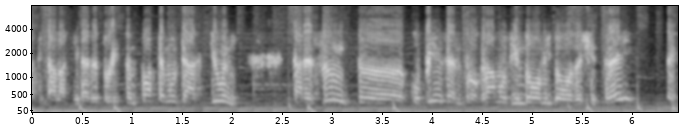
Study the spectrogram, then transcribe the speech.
capitala tineretului. Sunt foarte multe acțiuni care sunt cuprinse în programul din 2023 pe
